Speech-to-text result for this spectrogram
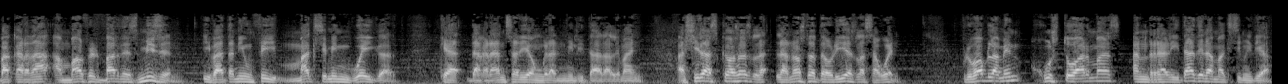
va quedar amb Alfred Bardes Misen i va tenir un fill, Maximin Weigert, que de gran seria un gran militar alemany. Així les coses, la, la nostra teoria és la següent. Probablement Justo Armas en realitat era Maximilià,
